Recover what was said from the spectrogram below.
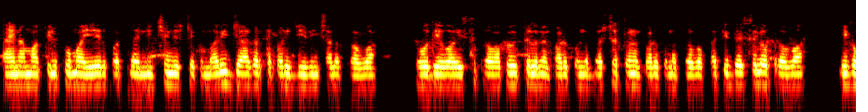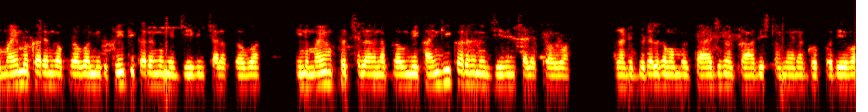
ఆయన మా పిలుపు మా ఏర్పడుతుంది నిత్యం దృష్టికి మరీ జాగ్రత్త పడి జీవించాలా ప్రభావ ఓ దేవా ఇస్తు ప్రభావ పవిత్రలో మేము పడుకున్న భ్రష్టత్వం పడుకున్న ప్రభావ ప్రతి దశలో ప్రభావ మీకు మహిమకరంగా ప్రభావ మీకు ప్రీతికరంగా మేము జీవించాలా ప్రభావ నేను మహిమపరచాలన్న ప్రభావ మీకు అంగీకారంగా మేము జీవించాలా ప్రభావ అలాంటి బిడ్డలుగా మమ్మల్ని తయారు చేయడం ప్రార్థిష్టమైన గొప్ప దేవ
